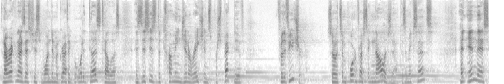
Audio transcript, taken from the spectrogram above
And I recognize that's just one demographic, but what it does tell us is this is the coming generation's perspective for the future. So it's important for us to acknowledge that. Does it make sense? And in this,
